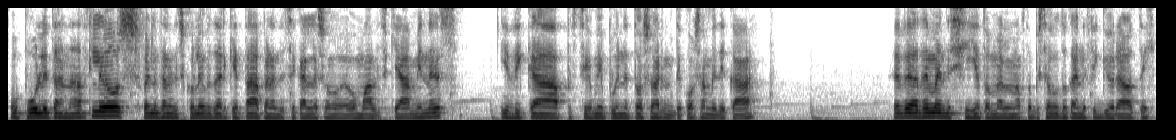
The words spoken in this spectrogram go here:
Ο Πούλ ήταν άθλιος, φαίνεται να δυσκολεύεται αρκετά απέναντι σε καλές ομάδες και άμυνες, ειδικά από τη στιγμή που είναι τόσο αρνητικός αμυντικά. Βέβαια δεν με ανησυχεί για το μέλλον αυτό, πιστεύω το κάνει figure out, έχει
